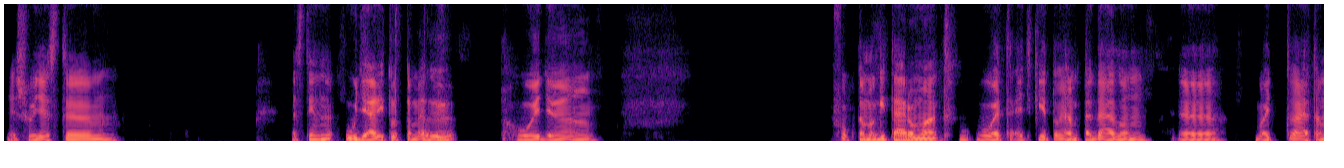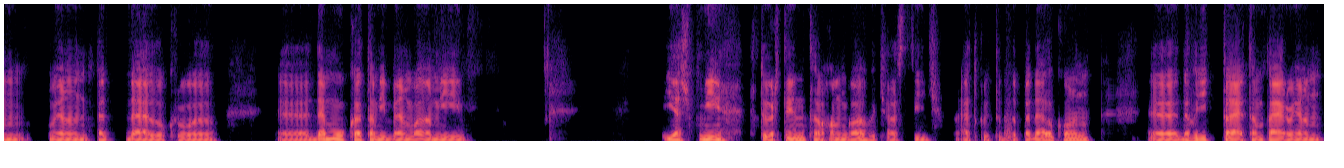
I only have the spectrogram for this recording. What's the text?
És hogy ezt, ezt én úgy állítottam elő, hogy fogtam a gitáromat, volt egy-két olyan pedálom, vagy találtam olyan pedálokról demókat, amiben valami ilyesmi történt a hanggal, hogyha azt így átküldted a pedálokon, de hogy így találtam pár olyan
